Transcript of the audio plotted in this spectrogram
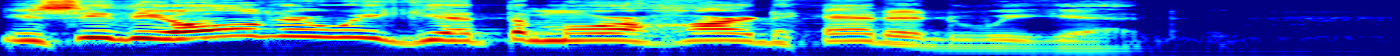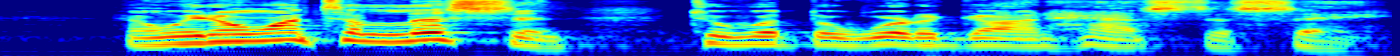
You see, the older we get, the more hard headed we get. And we don't want to listen to what the Word of God has to say.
